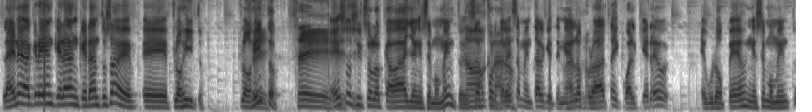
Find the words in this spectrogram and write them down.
La NBA creían que eran, que eran tú sabes, eh, flojitos. Flojitos. Sí, sí, Eso sí, son los caballos en ese momento. No, Esa claro. fortaleza mental que tenían Claro, los croatas y cualquier eu- europeo en ese momento.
